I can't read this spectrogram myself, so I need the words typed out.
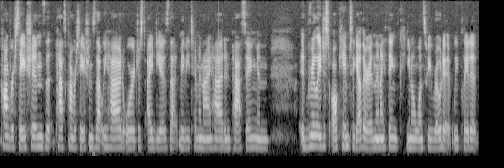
conversations that past conversations that we had, or just ideas that maybe Tim and I had in passing, and it really just all came together. And then I think you know once we wrote it, we played it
